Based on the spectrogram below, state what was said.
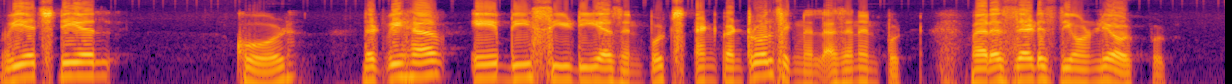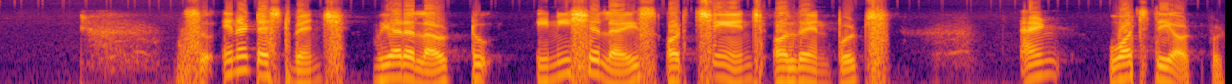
VHDL code that we have A, B, C, D as inputs and control signal as an input whereas Z is the only output. So in a test bench we are allowed to initialize or change all the inputs and watch the output.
